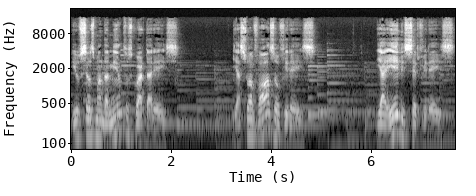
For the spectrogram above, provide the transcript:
e os seus mandamentos guardareis, e a sua voz ouvireis, e a Ele servireis,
